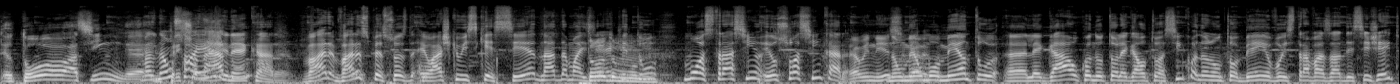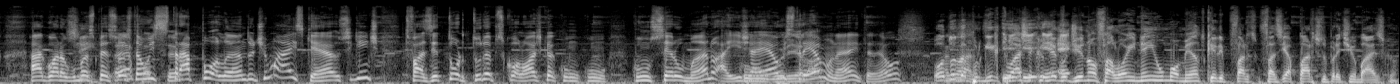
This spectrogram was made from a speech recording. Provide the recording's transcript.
eu tô assim, é, Mas não só ele, né, cara? Várias, várias pessoas. Eu acho que o esquecer nada mais Todo é que mundo. tu mostrar assim. Eu sou assim, cara. É o início, No meu cara. momento é, legal, quando eu tô legal, eu tô assim. Quando eu não tô bem, eu vou extravasar desse jeito. Agora, algumas Sim. pessoas É, estão ser. extrapolando demais, que é o seguinte: tu fazer tortura psicológica com, com, com um ser humano, aí já é o extremo, né? Entendeu? Ô, Duda, Agora, por que, que tu e- acha e- que o Nego é- Di não falou em nenhum momento que ele faz- fazia parte do Pretinho Básico?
